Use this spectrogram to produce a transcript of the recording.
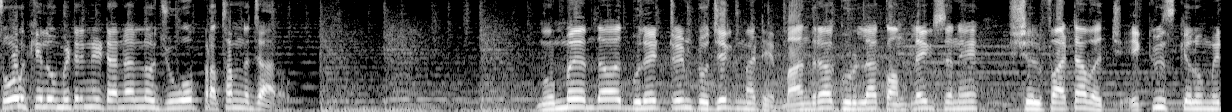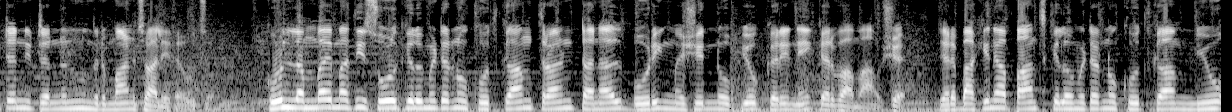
સોળ કિલોમીટરની ટનલનો જુઓ પ્રથમ નજારો. Mumbai Ahmedabad bullet train project માટે બાંદ્રા કુર્લા કોમ્પ્લેક્સ અને શિલફાટા વચ્ચે એકવીસ કિલોમીટરની ટનલનું નિર્માણ ચાલી રહ્યું છે. કુલ લંબાઈમાંથી સોળ કિલોમીટરનું ખોદકામ ત્રણ ટનલ બોરિંગ મશીનનો ઉપયોગ કરીને કરવામાં આવશે. જ્યારે બાકીના પાંચ કિલોમીટરનું ખોદકામ ન્યૂ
